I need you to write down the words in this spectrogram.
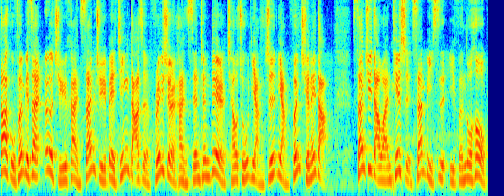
大谷分别在二局和三局被金打者 Fraser 和 Santander 敲出两支两分全垒打。三局打完，天使三比四一分落后。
